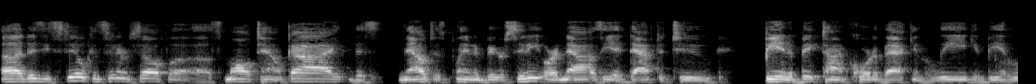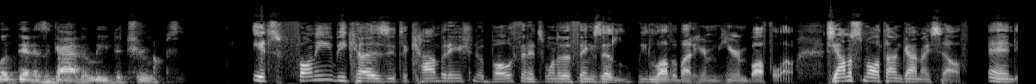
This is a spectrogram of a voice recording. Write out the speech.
Uh, does he still consider himself a, a small town guy that's now just playing in a bigger city, or now is he adapted to being a big time quarterback in the league and being looked at as a guy to lead the troops. It's funny because it's a combination of both, and it's one of the things that we love about him here in Buffalo. See, I'm a small town guy myself, and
